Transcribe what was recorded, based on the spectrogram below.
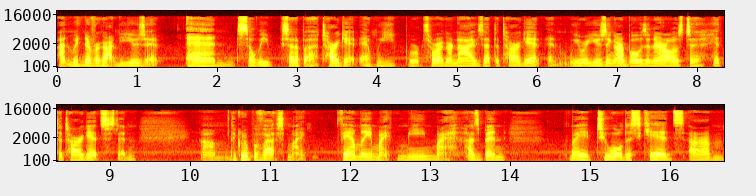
and we'd never gotten to use it. And so we set up a target and we were throwing our knives at the target and we were using our bows and arrows to hit the targets. And um, the group of us, my family, my me, my husband, my two oldest kids, um,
